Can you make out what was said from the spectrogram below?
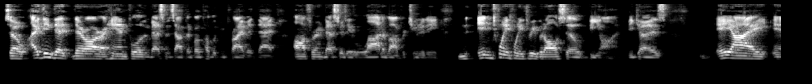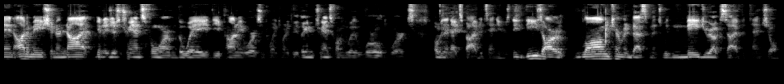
So I think that there are a handful of investments out there, both public and private, that offer investors a lot of opportunity in 2023, but also beyond because AI and automation are not going to just transform the way the economy works in 2023. They're going to transform the way the world works over the next five to 10 years. These are long term investments with major upside potential.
